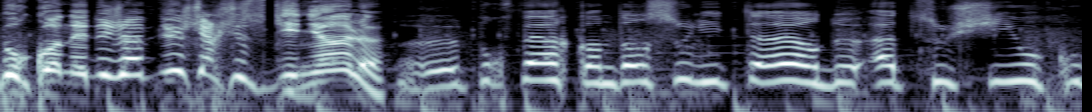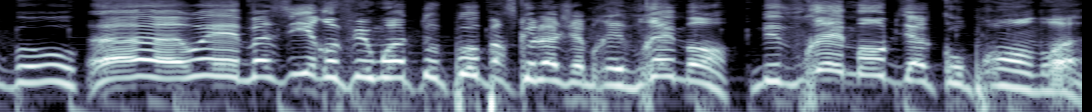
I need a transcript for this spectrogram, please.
Pourquoi on est déjà venu chercher ce guignol Euh, pour faire comme dans Solitaire de Hatsushi Okubo. Ah ouais, vas-y, refais-moi un topo parce que là j'aimerais vraiment, mais vraiment bien comprendre.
